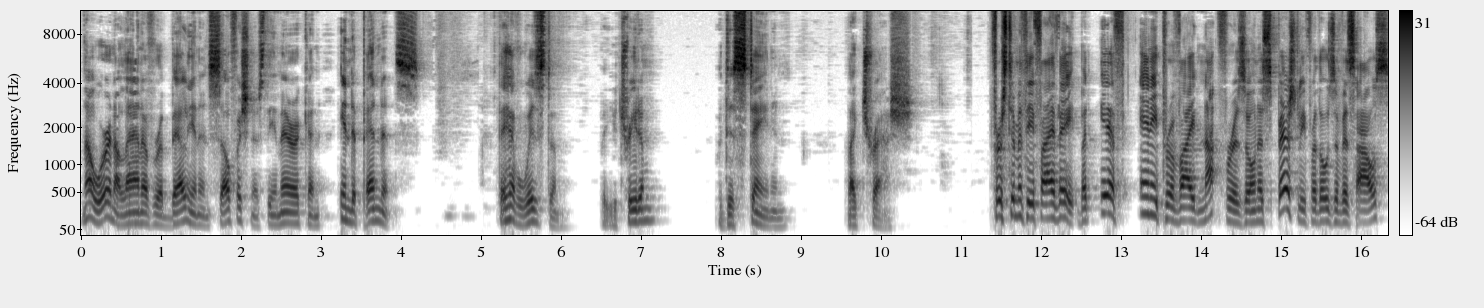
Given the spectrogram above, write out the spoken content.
No, we're in a land of rebellion and selfishness, the American independence. They have wisdom, but you treat them with disdain and like trash. 1 Timothy 5 8. But if any provide not for his own, especially for those of his house,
